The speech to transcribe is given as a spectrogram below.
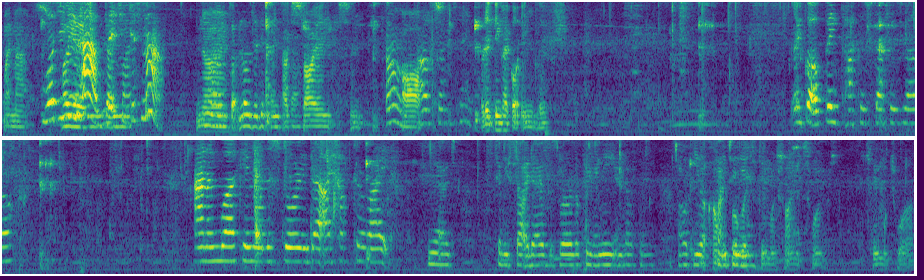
my maths. What did Oh, you yeah, have? you've Literally maths. just math? No, you've got loads of different I had stuff. science and Oh, I was Arts. going say. I didn't think I got English. I've got a big pack of stuff as well. And I'm working on a story that I have to write. Yeah, till we started ours as well. Look really neat and lovely. I hope you I can't be continue. bothered to do my science ones. Too much work.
